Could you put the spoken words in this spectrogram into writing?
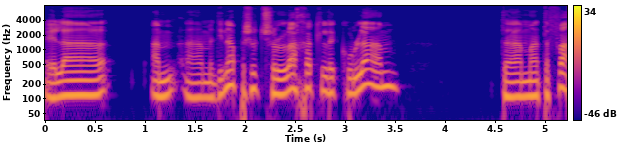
אלא המדינה פשוט שולחת לכולם את המעטפה.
